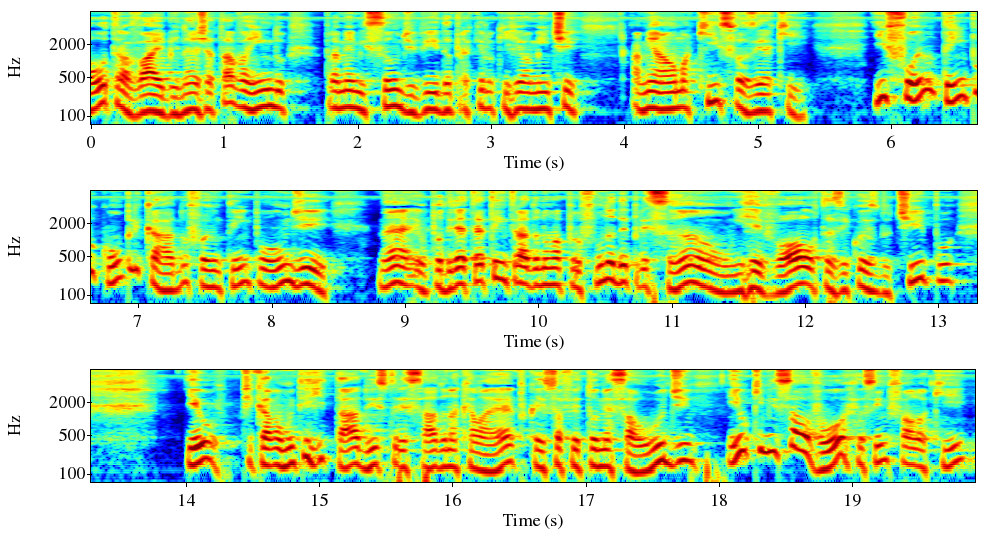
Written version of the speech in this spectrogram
outra vibe, né? Já estava indo para minha missão de vida, para aquilo que realmente a minha alma quis fazer aqui. E foi um tempo complicado. Foi um tempo onde né, eu poderia até ter entrado numa profunda depressão e revoltas e coisas do tipo. Eu ficava muito irritado e estressado naquela época, isso afetou minha saúde. E o que me salvou, eu sempre falo aqui,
